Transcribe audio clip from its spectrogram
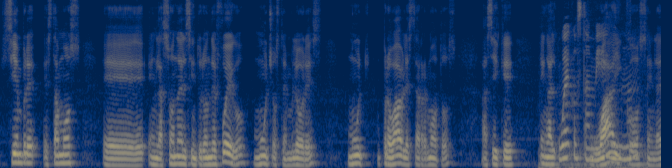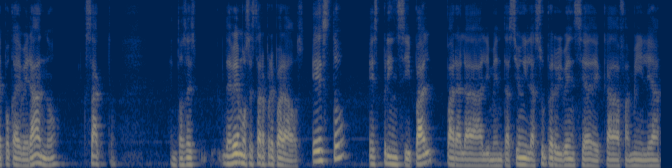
Siempre estamos eh, en la zona del cinturón de fuego, muchos temblores, muy probables terremotos, así que en huecos también, huecos en la época de verano, exacto. Entonces debemos estar preparados. Esto es principal para la alimentación y la supervivencia de cada familia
